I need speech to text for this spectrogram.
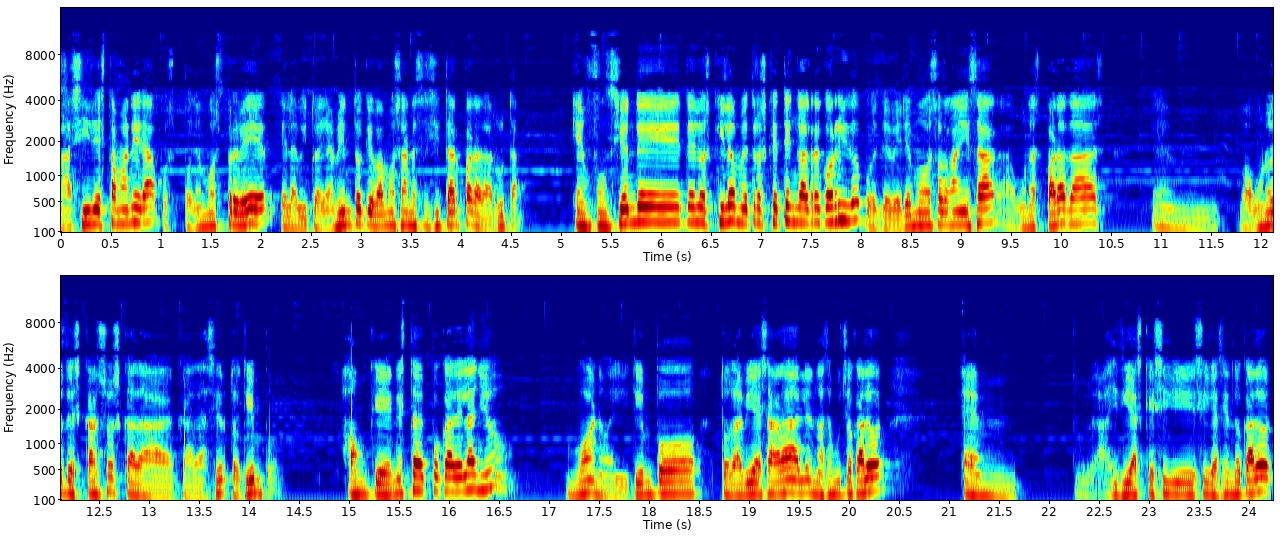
Así de esta manera pues podemos prever el habituallamiento que vamos a necesitar para la ruta. En función de, los kilómetros que tenga el recorrido, pues deberemos organizar algunas paradas em, o algunos descansos cada, cada cierto tiempo. Aunque en esta época del año, bueno, el tiempo todavía es agradable, no hace mucho calor, em, hay días que sigue, haciendo calor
